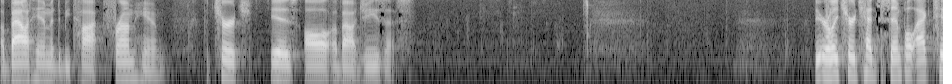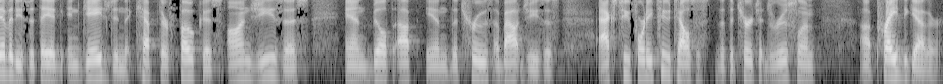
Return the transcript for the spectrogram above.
about him, and to be taught from him. The church is all about Jesus. The early church had simple activities that they had engaged in that kept their focus on Jesus and built up in the truth about Jesus. Acts 2:42 tells us that the church at Jerusalem uh, prayed together.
